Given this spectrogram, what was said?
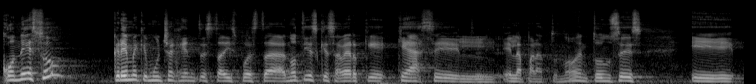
con eso, créeme que mucha gente está dispuesta, no tienes que saber qué, qué hace el, Sí, sí. el aparato, ¿no? Entonces, eh,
